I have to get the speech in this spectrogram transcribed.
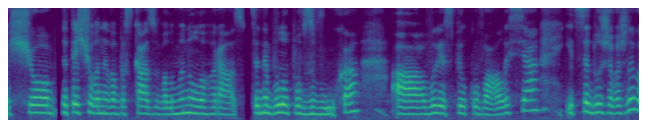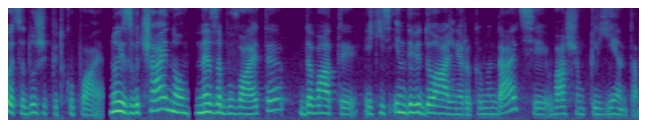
що це те, що вони вам розказували минулого разу. Це не було повз вуха, а ви спілкувалися, і це дуже важливо, це дуже підкупає. Ну і звичайно, не забувайте давати якісь індивідуальні рекомендації вашим клієнтам,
